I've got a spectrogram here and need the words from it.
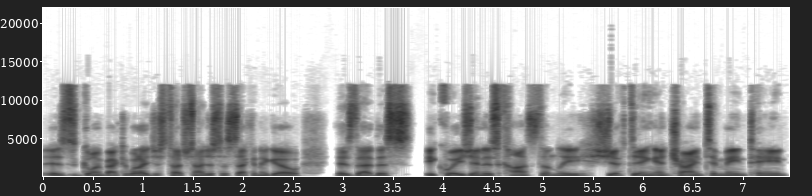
is going back to what I just touched on just a second ago is that this equation is constantly shifting and trying to maintain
